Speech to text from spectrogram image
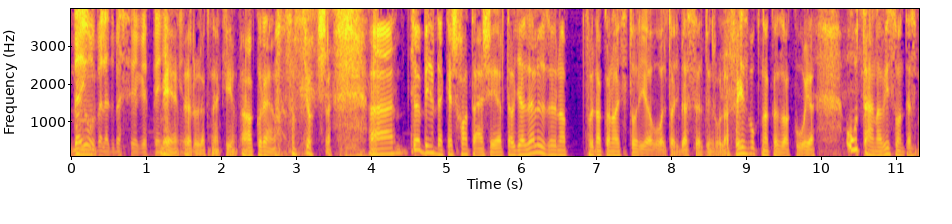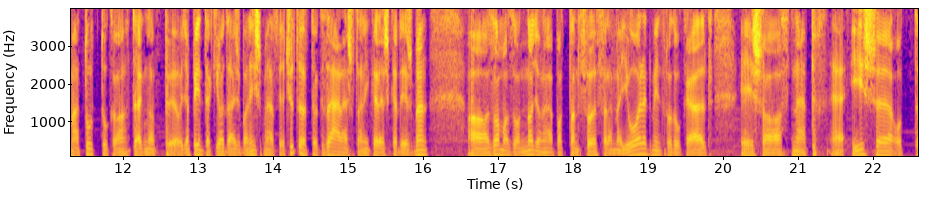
De jól veled beszélgetni. Én örülök neki. Akkor elmondom gyorsan. Uh, több érdekes hatás érte. Ugye az előző nap Facebooknak a nagy sztoria volt, hogy beszéltünk róla. A Facebooknak az akója. Utána viszont ezt már tudtuk a tegnap, vagy a pénteki adásban is, mert a csütörtök zárás utáni kereskedésben az Amazon nagyon elpattant fölfele, mert jó eredményt produkált, és a Snap is, ott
